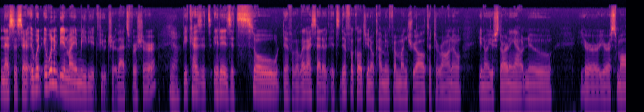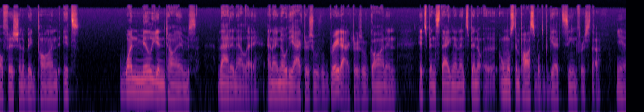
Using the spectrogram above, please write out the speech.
necessarily it would it wouldn't be in my immediate future. That's for sure. Yeah. Because it's it is it's so difficult. Like I said, it, it's difficult. You know, coming from Montreal to Toronto. You know, you're starting out new. You're you're a small fish in a big pond. It's one million times that in LA. And I know the actors who have great actors who've gone and it's been stagnant and it's been uh, almost impossible to get seen for stuff. Yeah.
